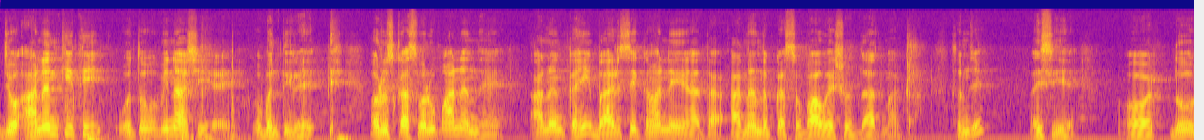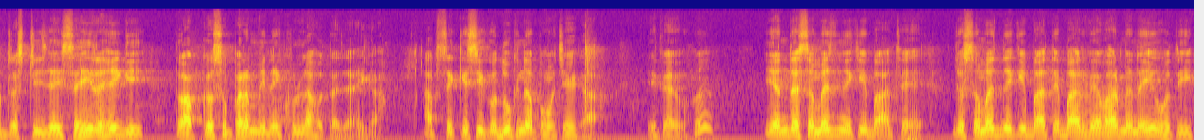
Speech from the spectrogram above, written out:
जो आनंद की थी, वो तो विनाशी है, वो बनती रहे। और उसका स्वरूप आनंद है। आनंद कहीं बाहर से कहाँ नहीं आता। आनंद आपका स्वभाव है शुद्धात्मा का। समझे? ऐसी है। और दो दृष्टि जैसी सही रहेगी तो आपको सो परम भी नहीं खुला होता जाएगा। आपसे किसी को दुख न पहुँचेगा। ये कहो हाँ? ये अंदर समझने की बात है। जो समझने की बातें बाहर व्यवहार में नहीं होती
